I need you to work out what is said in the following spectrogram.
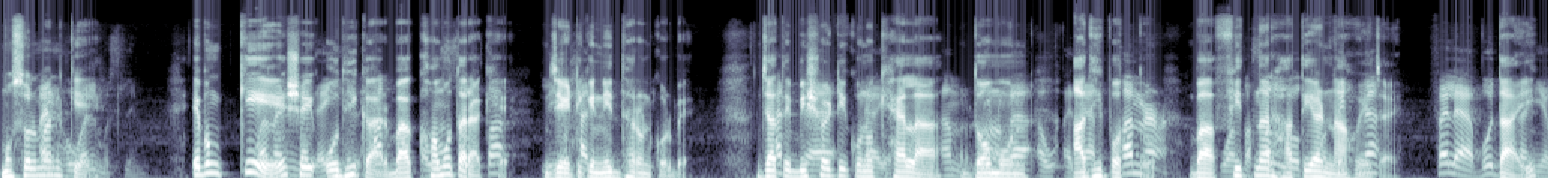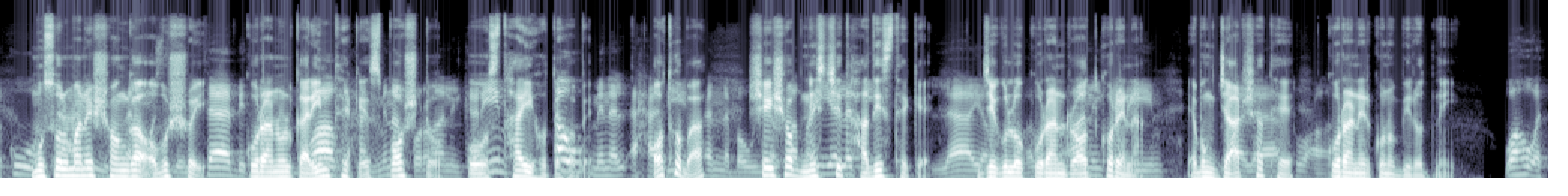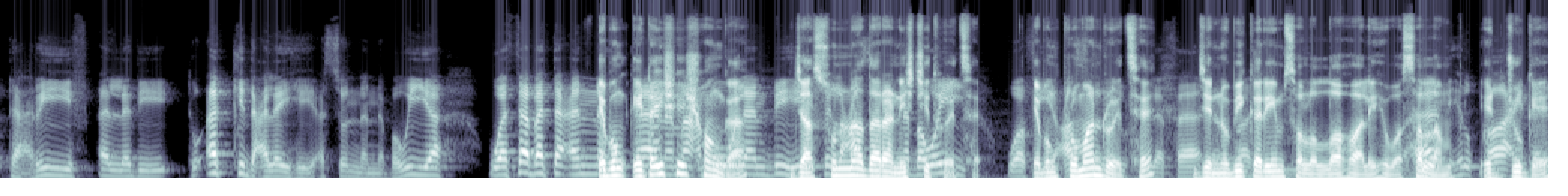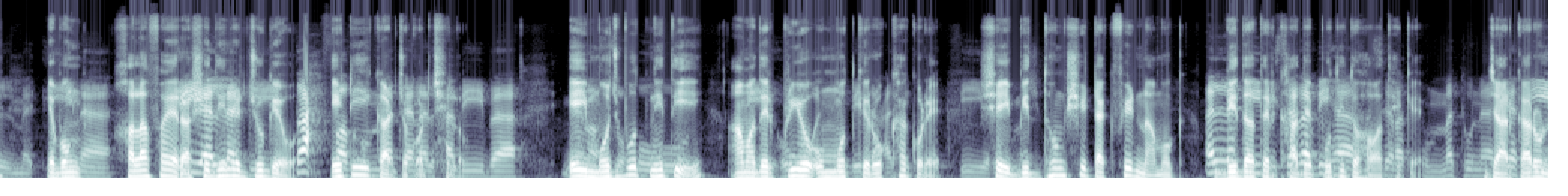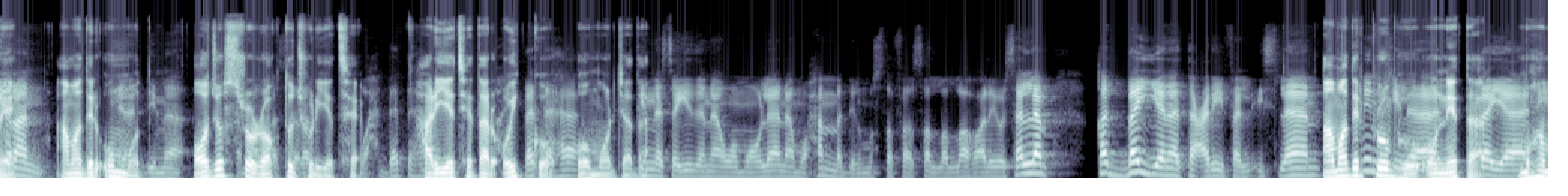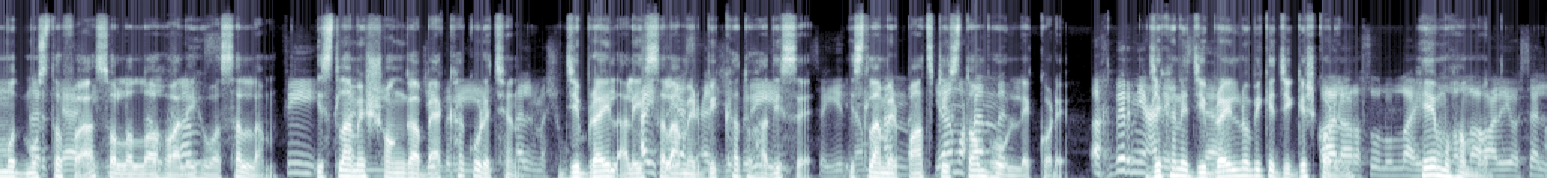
মুসলমান من هو কে المسلم এবং কে সেই অধিকার বা ক্ষমতা রাখে যে এটিকে নির্ধারণ করবে যাতে বিষয়টি কোনো খেলা দমন আধিপত্য বা ফিতনার হাতিয়ার না হয়ে যায় তাই মুসলমানের সংজ্ঞা অবশ্যই কোরআনুল কারিম থেকে স্পষ্ট ও স্থায়ী হতে হবে অথবা সেই সব নিশ্চিত হাদিস থেকে যেগুলো কোরআন রদ করে না এবং যার সাথে কোরআনের কোনো বিরোধ নেই وهو التعريف الذي تؤكد عليه السنة النبوية وثبت أنه এবং এটাই সেই সংজ্ঞা যা সুন্না দ্বারা নিশ্চিত হয়েছে এবং প্রমাণ রয়েছে যে নবী করিম সাল আলহি ওয়াসাল্লাম এর যুগে এবং খালাফায় রাশেদিনের যুগেও এটিই কার্যকর ছিল। এই মজবুত নীতি আমাদের প্রিয় উম্মতকে রক্ষা করে সেই বিধ্বংসী টাকফির নামক বেদাতের খাদে পতিত হওয়া থেকে যার কারণে আমাদের উম্মত অজস্র রক্ত ছড়িয়েছে হারিয়েছে তার ঐক্য ও মর্যাদা। আমাদের প্রভু ও নেতা মোহাম্মদ মুস্তফা সাল্লাহ আলহি ইসলামের সংজ্ঞা ব্যাখ্যা করেছেন। জিব্রাইল আলি ইসলামের বিখ্যাত হাদিসে ইসলামের পাঁচটি স্তম্ভ উল্লেখ করে যেখানে জিব্রাইল নবীকে জিজ্ঞেস করেন হে মোহাম্মদ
